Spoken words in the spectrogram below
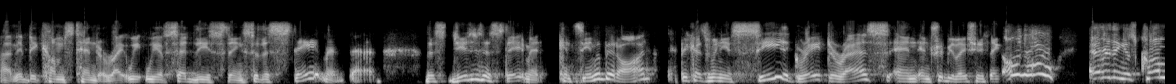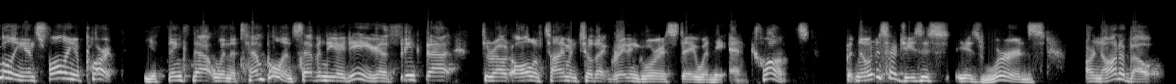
um, it becomes tender, right? We we have said these things. So the statement then. This Jesus' statement can seem a bit odd because when you see the great duress and, and tribulation, you think, oh no, everything is crumbling and it's falling apart. You think that when the temple in 70 AD, you're going to think that throughout all of time until that great and glorious day when the end comes. But notice how Jesus, his words are not about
